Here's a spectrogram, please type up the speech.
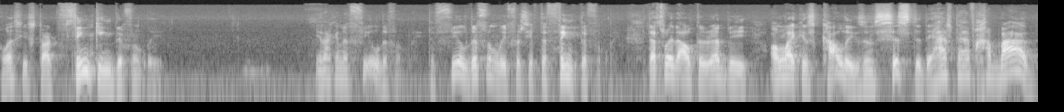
unless you start thinking differently, you're not going to feel differently. To feel differently, first you have to think differently. That's why the Alter Rebbe, unlike his colleagues, insisted they have to have Chabad.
